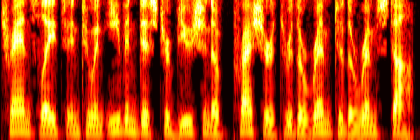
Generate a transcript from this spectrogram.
translates into an even distribution of pressure through the rim to the rim stop.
